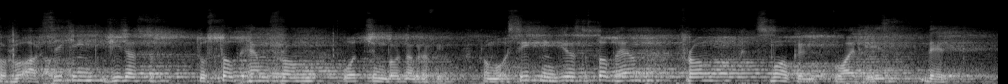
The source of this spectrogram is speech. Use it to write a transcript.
for who are seeking Jesus to, to stop him from watching pornography, from seeking Jesus to stop him from smoking while he is dead.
